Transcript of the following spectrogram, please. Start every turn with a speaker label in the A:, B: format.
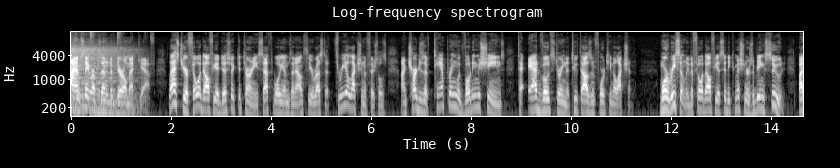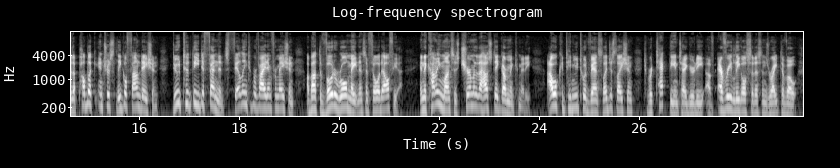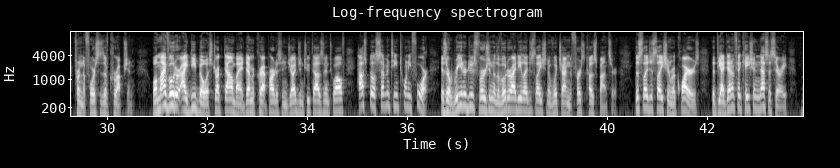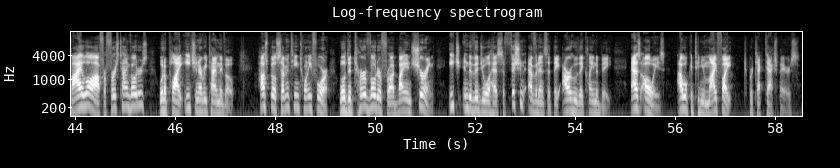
A: Hi, I'm State Representative Daryl Metcalfe. Last year, Philadelphia District Attorney Seth Williams announced the arrest of three election officials on charges of tampering with voting machines to add votes during the 2014 election. More recently, the Philadelphia City Commissioners are being sued by the Public Interest Legal Foundation due to the defendants failing to provide information about the voter roll maintenance in Philadelphia. In the coming months, as chairman of the House State Government Committee, I will continue to advance legislation to protect the integrity of every legal citizen's right to vote from the forces of corruption. While my voter ID bill was struck down by a Democrat partisan judge in 2012, House Bill 1724 is a reintroduced version of the voter ID legislation of which I'm the first co-sponsor. This legislation requires that the identification necessary by law for first-time voters would apply each and every time they vote. House Bill 1724 will deter voter fraud by ensuring each individual has sufficient evidence that they are who they claim to be. As always, I will continue my fight to protect taxpayers.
